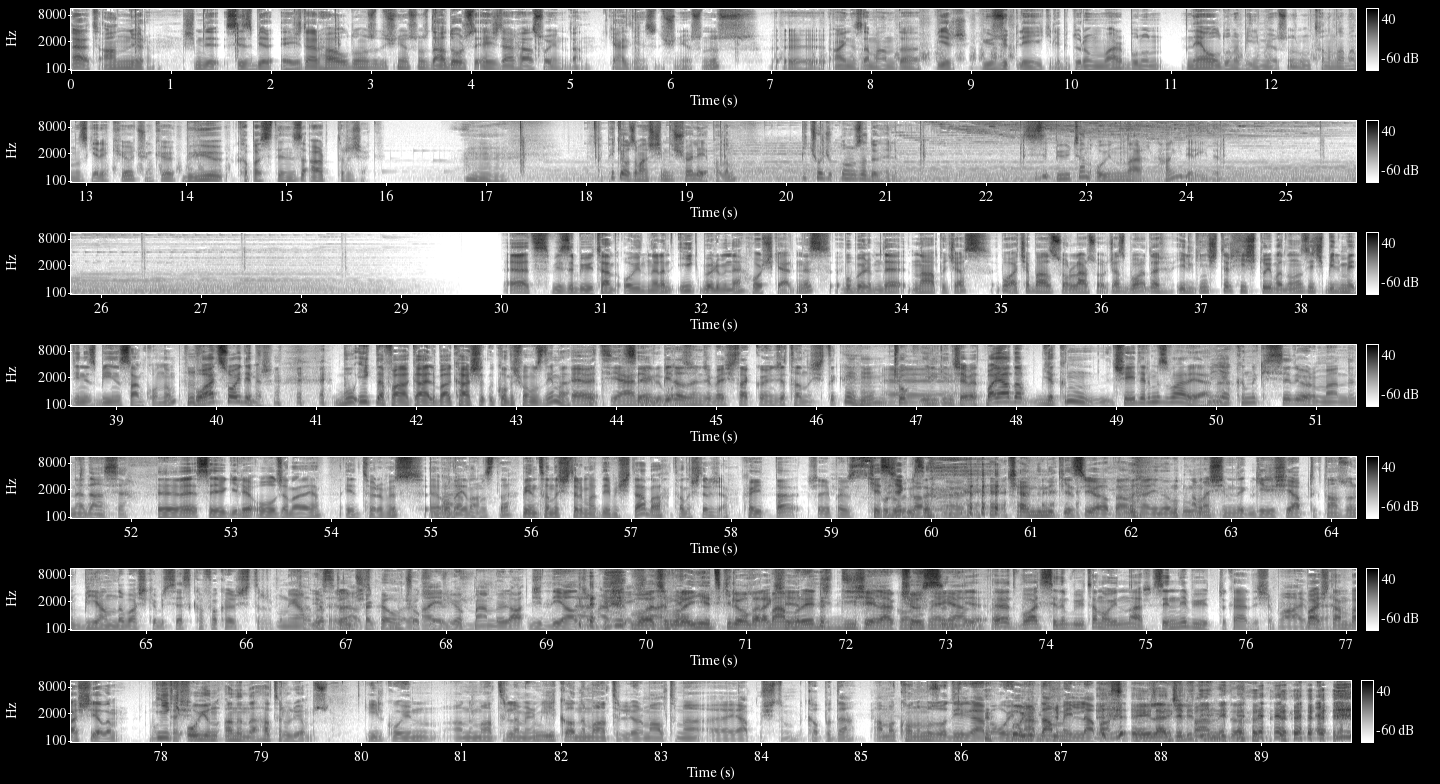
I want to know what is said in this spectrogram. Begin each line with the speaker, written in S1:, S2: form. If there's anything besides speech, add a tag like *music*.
S1: Evet anlıyorum. Şimdi siz bir ejderha olduğunuzu düşünüyorsunuz. Daha doğrusu ejderha soyundan geldiğinizi düşünüyorsunuz. Ee, aynı zamanda bir yüzükle ilgili bir durum var. Bunun ne olduğunu bilmiyorsunuz. Bunu tanımlamanız gerekiyor. Çünkü büyü kapasitenizi arttıracak. Hmm. Peki o zaman şimdi şöyle yapalım. Bir çocukluğunuza dönelim. Sizi büyüten oyunlar hangileriydi? Evet, bizi büyüten oyunların ilk bölümüne hoş geldiniz. Bu bölümde ne yapacağız? Bu aç'a bazı sorular soracağız. Bu arada ilginçtir, hiç duymadığınız, hiç bilmediğiniz bir insan konum. Boğaç *laughs* Soydemir. Bu ilk defa galiba karşılıklı konuşmamız değil mi?
S2: Evet yani
S1: Sevgili
S2: biraz
S1: Boğaç.
S2: önce 5 dakika önce tanıştık.
S1: Hı hı, Çok
S2: Ee,
S1: ilginç evet. Bayağı da yakın şeylerimiz var yani.
S2: Bir yakınlık hissediyorum ben de nedense.
S1: Ee, ve sevgili Oğulcan Ayayan editörümüz e, o da yanımızda. Beni tanıştırma demişti ama tanıştıracağım.
S3: Kayıtta şey yaparız.
S1: Kesecek misin? *laughs*
S3: Evet. *laughs*
S1: Kendini kesiyor adam ya inanılmaz.
S2: Ama şimdi girişi yaptıktan sonra bir anda başka bir ses kafa karıştırır. Bunu
S3: Yok
S2: yapması
S3: canım
S2: lazım.
S3: şaka olarak.
S1: çok
S2: Hayır yok ben böyle ciddiye alacağım her şeyi.
S1: Bu açı
S2: Hani
S1: burayı yetkili olarak
S2: Ben
S1: şey
S2: buraya ciddi şeyler konuşmaya geldim.
S1: diye. Evet bu aç seni büyüten oyunlar. Seni ne büyüttü kardeşim?
S2: Vay be.
S1: Baştan başlayalım. İlk
S2: Muhteşem.
S1: oyun anını hatırlıyor musun?
S2: İlk oyun anımı hatırlamıyorum. İlk anımı hatırlıyorum. Altıma e, yapmıştım kapıda. Ama konumuz o değil galiba. *laughs* Oyunlardan mı illa bahsetmemiz *laughs*
S1: Eğlenceli değil miydi o?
